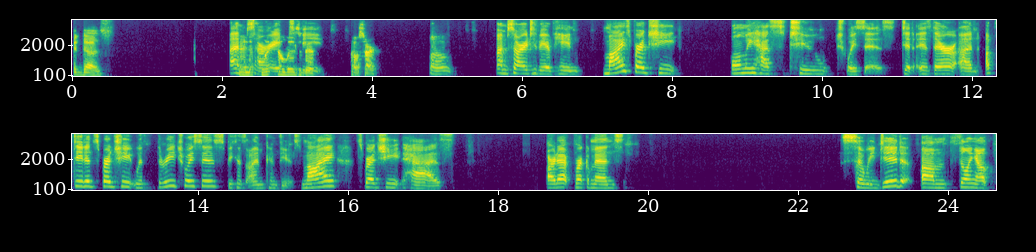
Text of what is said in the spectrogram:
It does. I'm And sorry Elizabeth- to be Oh, sorry. oh, I'm sorry to be a pain. My spreadsheet only has two choices. Did is there an updated spreadsheet with three choices? Because I'm confused. My spreadsheet has RDAP recommends. So we did um filling out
